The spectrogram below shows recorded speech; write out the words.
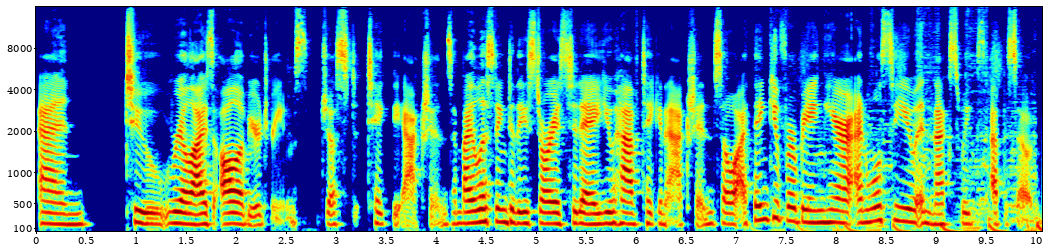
and to realize all of your dreams. Just take the actions. And by listening to these stories today, you have taken action. So I thank you for being here and we'll see you in next week's episode.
